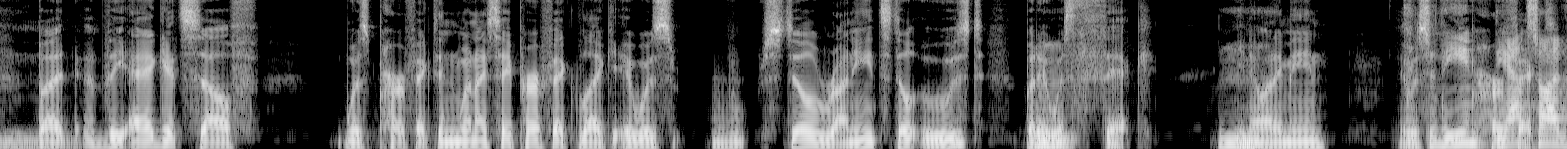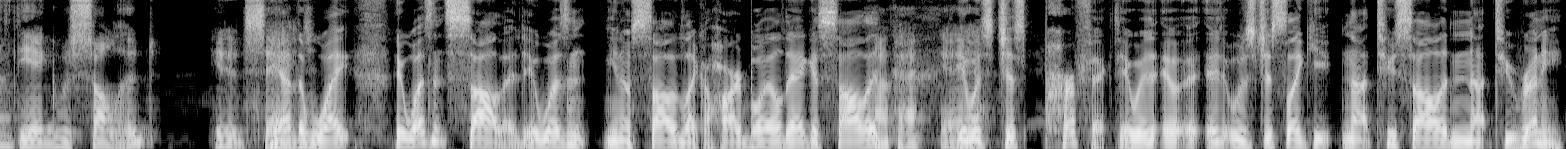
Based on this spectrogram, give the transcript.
But the egg itself was perfect, and when I say perfect, like it was r- still runny, it still oozed, but it was thick. You know what I mean? It was So the in, the outside of the egg was solid. It had set. Yeah, the white. It wasn't solid. It wasn't you know solid like a hard boiled egg is solid. Okay. Yeah, it yeah. was just perfect. It was it, it was just like you, not too solid and not too runny.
